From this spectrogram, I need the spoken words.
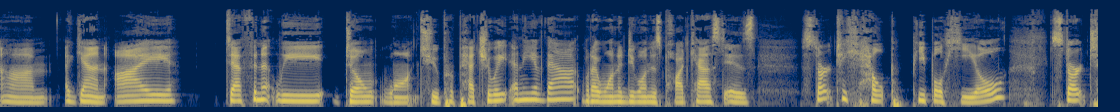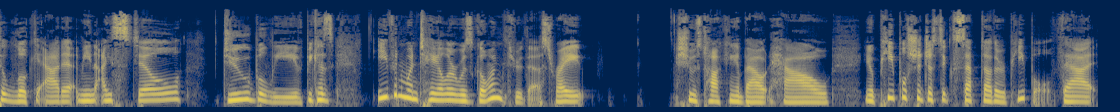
um again, I definitely don't want to perpetuate any of that. What I want to do on this podcast is start to help people heal, start to look at it. I mean, I still do believe because even when Taylor was going through this, right? She was talking about how, you know, people should just accept other people that,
